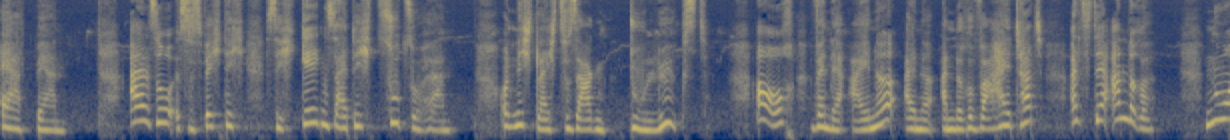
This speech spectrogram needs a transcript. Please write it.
Erdbeeren. Also ist es wichtig, sich gegenseitig zuzuhören und nicht gleich zu sagen, du lügst. Auch wenn der eine eine andere Wahrheit hat als der andere. Nur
